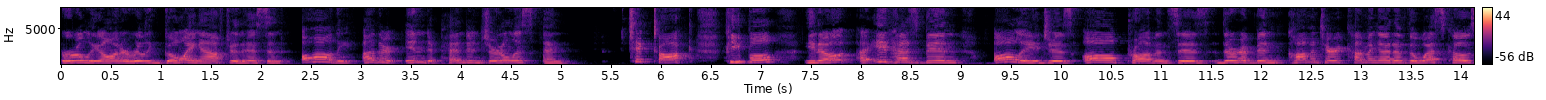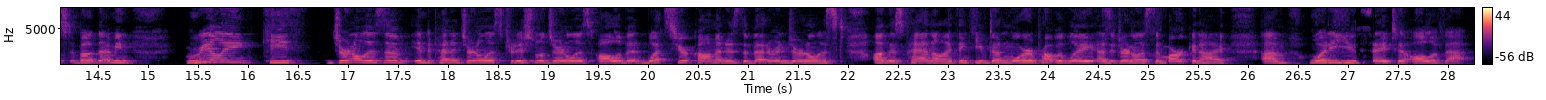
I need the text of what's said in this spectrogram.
early on or really going after this and all the other independent journalists and TikTok people, you know, uh, it has been all ages, all provinces. There have been commentary coming out of the West Coast about that. I mean, really, Keith, journalism, independent journalist, traditional journalist, all of it. What's your comment as the veteran journalist on this panel? I think you've done more probably as a journalist than Mark and I. Um, what do you say to all of that?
